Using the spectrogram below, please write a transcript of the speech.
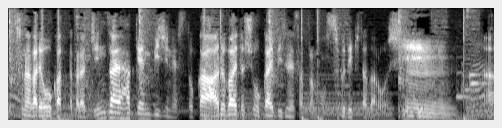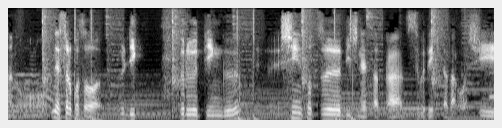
つながり多かったから、人材派遣ビジネスとか、アルバイト紹介ビジネスだったらもうすぐできただろうし、うん。あの、ね、それこそ、リクルーティング、新卒ビジネスだったらすぐできただろうし、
